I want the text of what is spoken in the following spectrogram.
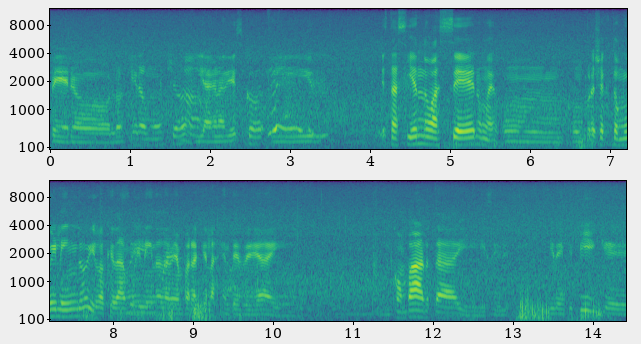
pero los quiero mucho y agradezco. Y está haciendo hacer un, un- un proyecto muy lindo y va a quedar muy lindo también para que la gente vea y, y comparta y se identifique.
